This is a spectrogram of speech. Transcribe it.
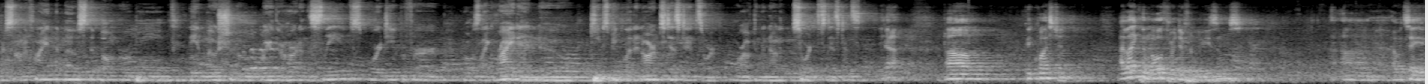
personifying the most, the vulnerable, the emotional, wear their heart on the sleeves? Or do you prefer roles like Raiden, who keeps people at an arm's distance, or more often than not, at a sword's distance? Yeah. Um, good question. I like them both for different reasons. I would say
